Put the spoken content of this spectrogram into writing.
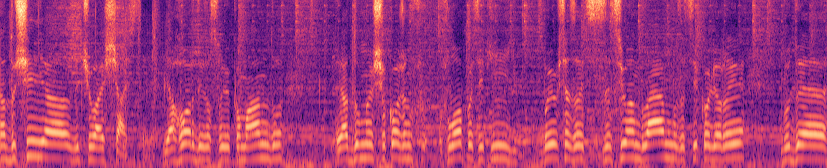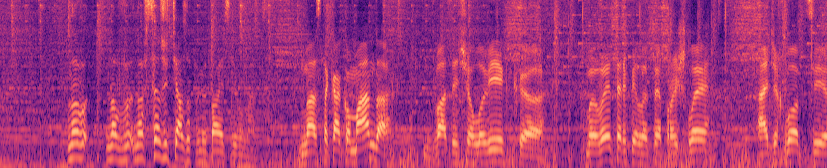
На душі я відчуваю щастя. Я гордий за свою команду. Я думаю, що кожен хлопець, який бився за, за цю емблему, за ці кольори, буде на, на, на все життя запам'ятає цей момент. У нас така команда, 20 чоловік. е, Ми витерпіли, це пройшли. Адже хлопці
